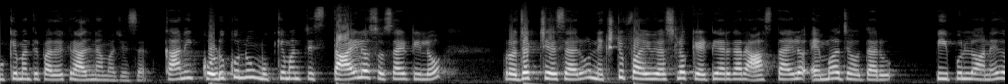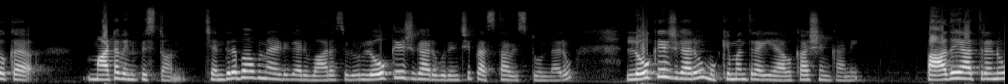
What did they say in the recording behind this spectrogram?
ముఖ్యమంత్రి పదవికి రాజీనామా చేశారు. కానీ కొడుకును ముఖ్యమంత్రి స్థాయిలో సొసైటీలో ప్రొజెక్ట్ చేశారు. నెక్స్ట్ ఫైవ్ ఇయర్స్లో కేటీఆర్ గారు ఆ స్థాయిలో ఎమర్జ్ అవుతారు. పీపుల్లో అనేది ఒక మాట వినిపిస్తోంది. చంద్రబాబు నాయుడు గారి వారసుడు లోకేష్ గారి గురించి ప్రస్తావిస్తూ ఉన్నారు. లోకేష్ గారు ముఖ్యమంత్రి అయ్యే అవకాశం కానీ పాదయాత్రను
